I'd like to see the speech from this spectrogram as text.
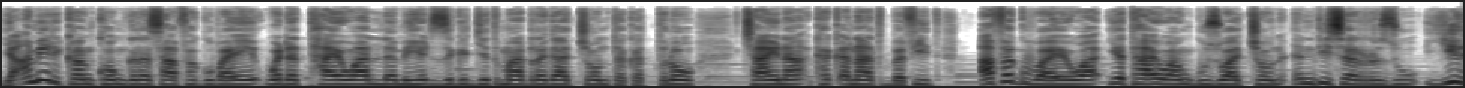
የአሜሪካን ኮንግረስ አፈ ጉባኤ ወደ ታይዋን ለመሄድ ዝግጅት ማድረጋቸውን ተከትሎ ቻይና ከቀናት በፊት አፈ ጉባኤዋ የታይዋን ጉዟቸውን እንዲሰርዙ፣ ይህ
